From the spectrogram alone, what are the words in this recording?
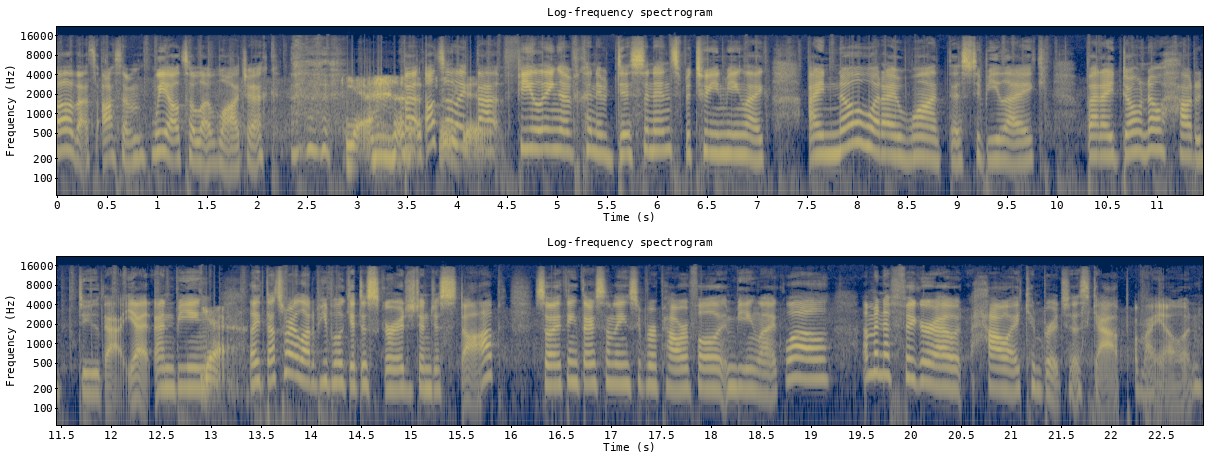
Oh, that's awesome. We also love logic. yeah But also really like good. that feeling of kind of dissonance between being like, I know what I want this to be like, but I don't know how to do that yet. And being Yeah. like that's where a lot of people get discouraged and just stop. So I think there's something super powerful in being like, well, I'm gonna figure out how I can bridge this gap on my own.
